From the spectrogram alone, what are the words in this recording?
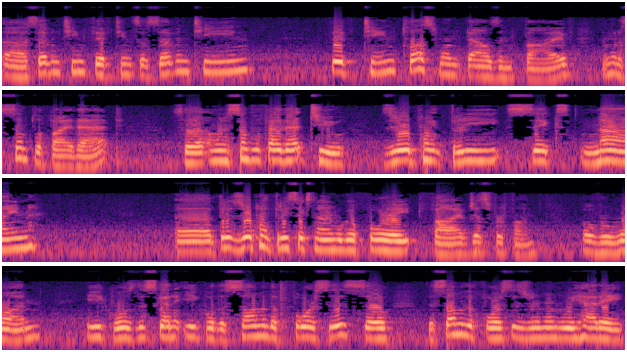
uh, 1715. So 1715 plus 1005. I'm going to simplify that. So I'm going to simplify that to 0.369 uh, 0.369 will go 485 just for fun over 1 equals this is going to equal the sum of the forces. So the sum of the forces remember we had a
